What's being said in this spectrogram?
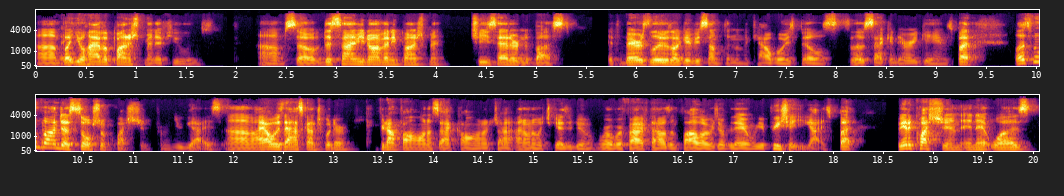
um, but you'll have a punishment if you lose. Um, so this time you don't have any punishment. Cheese head or the bust if the Bears lose, I'll give you something in the Cowboys Bills, those secondary games. But let's move on to a social question from you guys. Um, I always ask on Twitter if you're not following us at Calling a Shot, I don't know what you guys are doing. We're over 5,000 followers over there. We appreciate you guys. But we had a question, and it was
